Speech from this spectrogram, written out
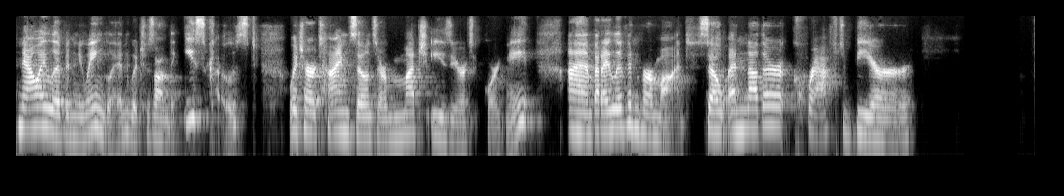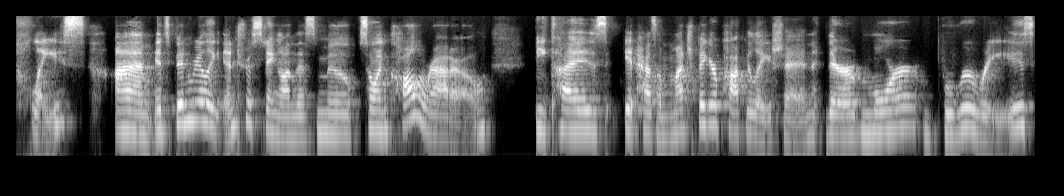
Now I live in New England, which is on the East Coast, which our time zones are much easier to coordinate. Um, but I live in Vermont. So another craft beer place. Um, it's been really interesting on this move. So in Colorado, because it has a much bigger population, there are more breweries,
